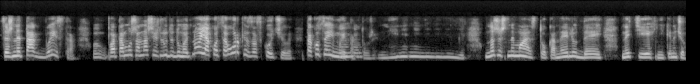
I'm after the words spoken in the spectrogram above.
Це ж не так швидко. Тому що наші ж люди думають, ну як оце орки заскочили, так оце і ми Мгм. так теж. Ні, ні, ні, ні, ні, ні. У нас же ж немає стока, ні людей, ні техніки, нічого.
